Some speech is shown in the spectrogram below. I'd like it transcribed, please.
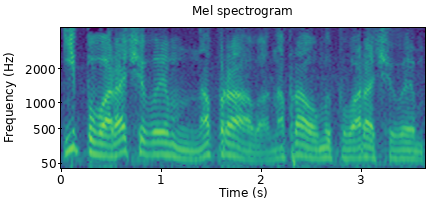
и поворачиваем направо. Направо мы поворачиваем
